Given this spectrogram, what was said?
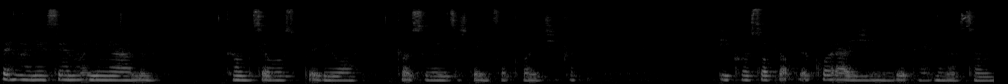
Permanecendo alinhado com o seu eu superior, com a sua existência quântica e com a sua própria coragem e determinação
